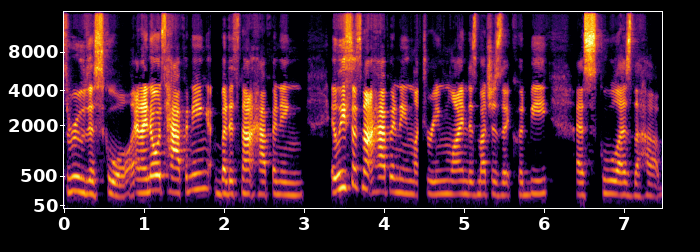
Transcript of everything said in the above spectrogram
through the school. And I know it's happening, but it's not happening. At least it's not happening like streamlined as much as it could be as school as the hub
